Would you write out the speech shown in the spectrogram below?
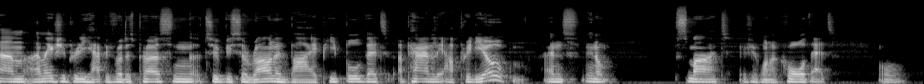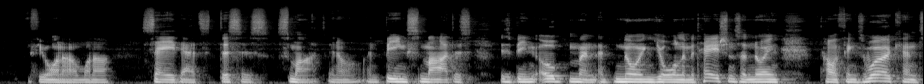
um, I'm actually pretty happy for this person to be surrounded by people that apparently are pretty open and you know smart, if you want to call that, or if you wanna wanna say that this is smart, you know, and being smart is is being open and, and knowing your limitations and knowing how things work and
